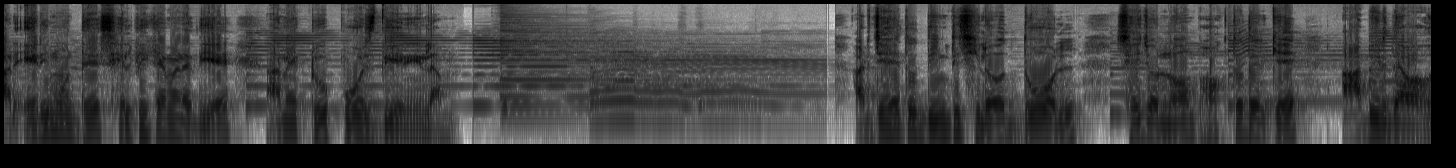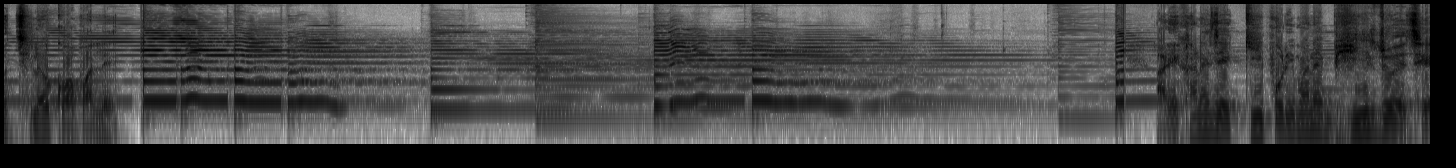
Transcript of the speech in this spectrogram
আর এরই মধ্যে সেলফি ক্যামেরা দিয়ে আমি একটু পোজ দিয়ে নিলাম। আর যেহেতু দিনটি ছিল দোল সেই জন্য ভক্তদেরকে আবির দেওয়া হচ্ছিল কপালে। আর এখানে যে কি পরিমাণে ভিড় রয়েছে,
